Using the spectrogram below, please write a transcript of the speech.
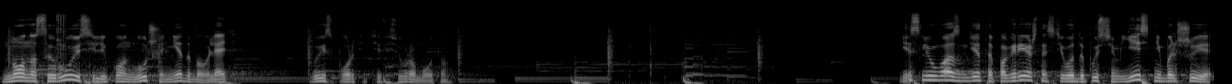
Но на сырую силикон лучше не добавлять, вы испортите всю работу. Если у вас где-то погрешности, вот допустим, есть небольшие,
